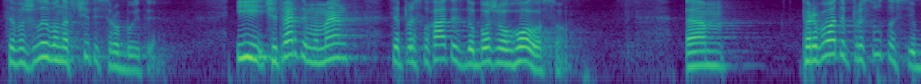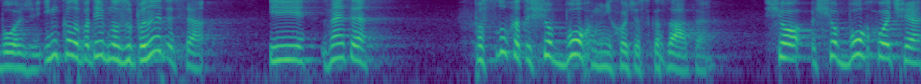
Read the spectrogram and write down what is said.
Це важливо навчитись робити. І четвертий момент це прислухатись до Божого голосу. Ем, перебувати в присутності Божій. Інколи потрібно зупинитися і, знаєте, послухати, що Бог мені хоче сказати, що, що Бог хоче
